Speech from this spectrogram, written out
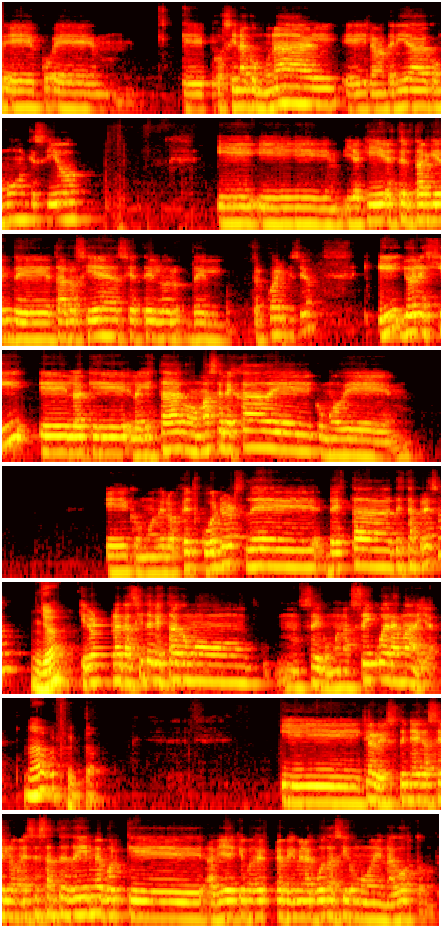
eh, cocina comunal, lavandería común, qué sé yo. Y, y, aquí este es el target de tal residencia, este del, del cual, qué sé yo. Y yo elegí eh, la, que, la que está como más alejada de, como de, eh, como de los headquarters de, de, esta, de esta empresa. ¿Ya? Quiero una casita que está como, no sé, como unas seis cuadras más allá. Ah, perfecto. Y claro, eso tenía que hacerlo meses antes de irme porque había que pagar la primera cuota así como en agosto.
